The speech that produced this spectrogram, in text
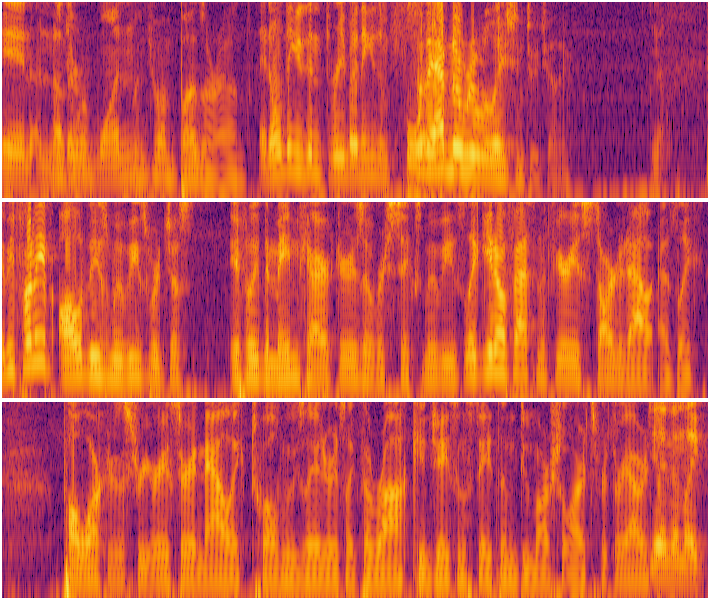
in another want- one. Why do you want Buzz around? I don't think he's in three, but I think he's in four. So they have no real relation to each other. No. It'd be funny if all of these movies were just if like the main characters over six movies, like you know, Fast and the Furious started out as like Paul Walker's a street racer, and now like twelve movies later, it's like The Rock and Jason Statham do martial arts for three hours. Yeah, and then like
